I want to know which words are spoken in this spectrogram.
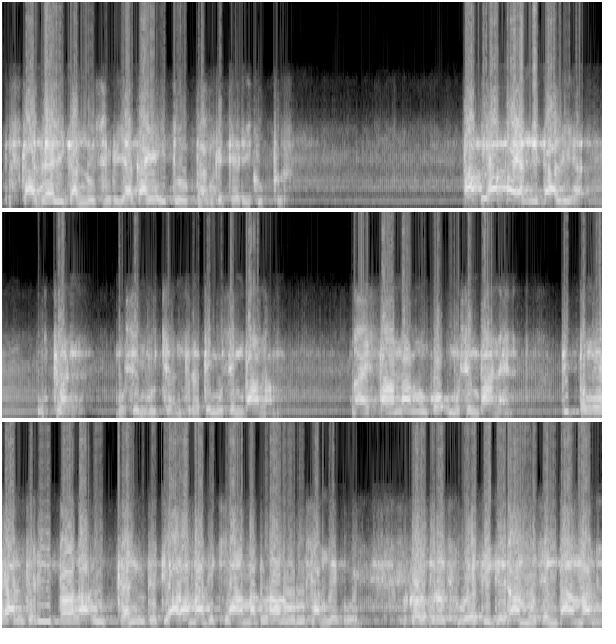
terus kadzalikan nusur ya kayak itu bangkit dari kubur. Tapi apa yang kita lihat? Udan musim hujan. Berarti musim tanam Nah, tanam kok musim panen. Di pengiran cerita nak udan udah dialamati kiamat tuh orang urusan gue gue. Kalau terus gue pikiran musim taman,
